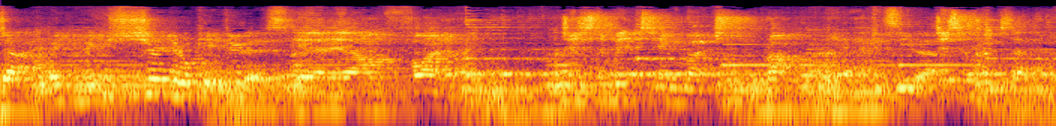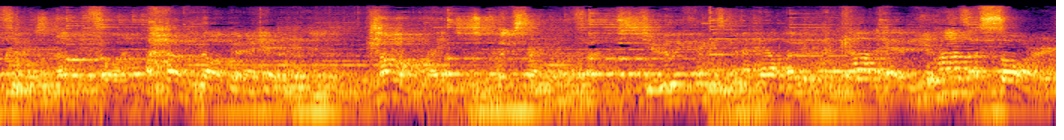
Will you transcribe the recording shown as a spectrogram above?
Jack, are you, are you sure you're okay to do this? Yeah, yeah, I'm fine. Just a bit too much rum. Yeah, I can see that. Just a quick slap in the face, I'll be fine. I'm not going to hit him. Come on, mate, just a quick slap in the face. Do you really think it's going to help? I, mean, I can't hit him. He has a sword.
